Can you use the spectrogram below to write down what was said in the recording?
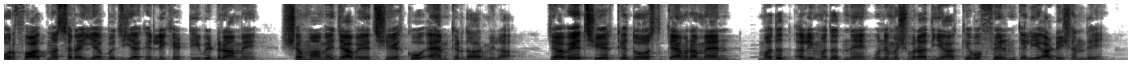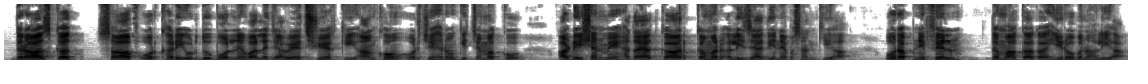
और फातमा सरैया बजिया के लिखे टीवी ड्रामे शमा में जावेद शेख को अहम किरदार मिला। जावेद शेख के दोस्त, कैमरामैन मदद अली मदद ने उन्हें मशवरा दिया कि वो फ़िल्म के लिए ऑडिशन दें। दराज कद, साफ़ और खरी उर्दू बोलने वाले जावेद शेख की आँखों और चेहरों की चमक को ऑडिशन में हदायतकार कमर अली जैदी ने पसंद किया और अपनी फ़िल्म धमाका का हीरो बना लिया।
